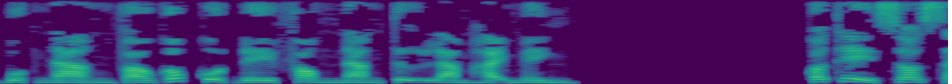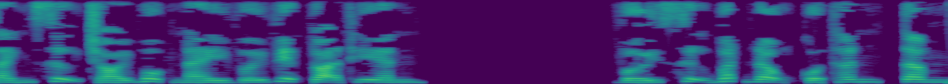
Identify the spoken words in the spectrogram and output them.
buộc nàng vào gốc cột đề phòng nàng tự làm hại mình. Có thể so sánh sự trói buộc này với việc tọa thiền. Với sự bất động của thân, tâm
